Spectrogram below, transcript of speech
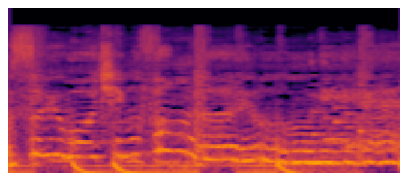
随我清风的流年。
